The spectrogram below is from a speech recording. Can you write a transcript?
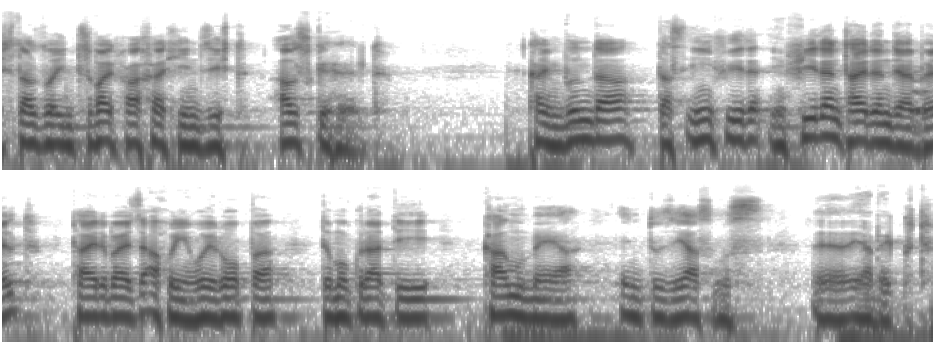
ist also in zweifacher Hinsicht ausgehöhlt. Kein Wunder, dass in vielen, in vielen Teilen der Welt, teilweise auch in Europa, Demokratie kaum mehr Enthusiasmus äh, erweckt.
